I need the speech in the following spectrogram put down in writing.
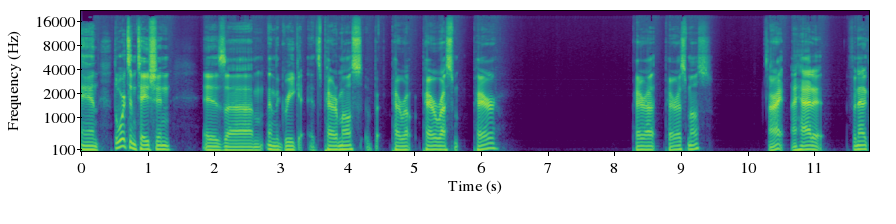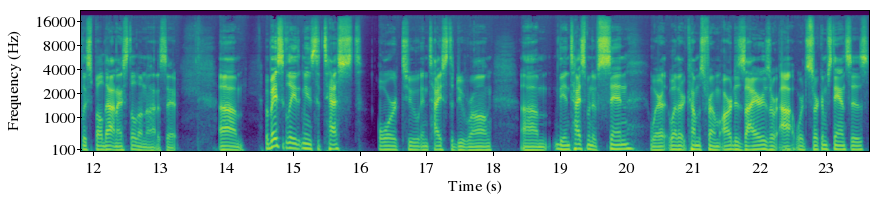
And the word temptation is um, in the Greek, it's paramos, para, paras, par, para, parasmos. All right, I had it phonetically spelled out and I still don't know how to say it. Um, but basically, it means to test or to entice to do wrong. Um, the enticement of sin, where whether it comes from our desires or outward circumstances,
